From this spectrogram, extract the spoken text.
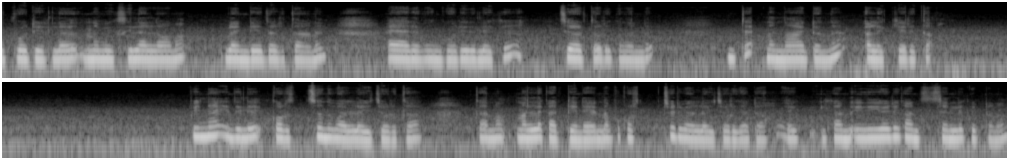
ഉപ്പ് ഇട്ടിട്ടുള്ള ഒന്ന് മിക്സിയിൽ നല്ലോണം ബ്ലെൻഡ് ചെയ്തെടുത്താണ് ആ അരവും കൂടി ഇതിലേക്ക് ചേർത്ത് കൊടുക്കുന്നുണ്ട്. എന്നിട്ട് നന്നായിട്ടൊന്ന് ഇളക്കിയെടുക്കുക പിന്നെ ഇതിൽ കുറച്ചൊന്ന് വെള്ളം ഒഴിച്ച് കൊടുക്കുക. കാരണം നല്ല കട്ടി ഉണ്ടായിരുന്നു അപ്പോൾ കുറച്ചൊരു വെള്ളം ഒഴിച്ച് കൊടുക്കുക കേട്ടോ. ഈ ഒരു കൺസിസ്റ്റന്റിൽ കിട്ടണം.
